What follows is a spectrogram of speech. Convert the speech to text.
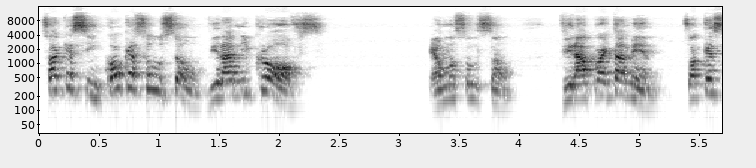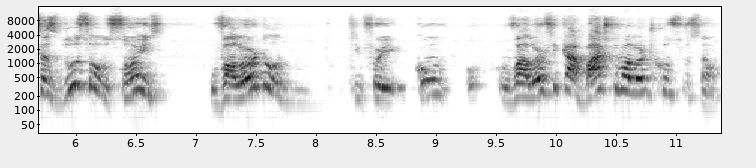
Só que assim, qual que é a solução? Virar micro-office. É uma solução. Virar apartamento. Só que essas duas soluções, o valor do que foi com o valor fica abaixo do valor de construção.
